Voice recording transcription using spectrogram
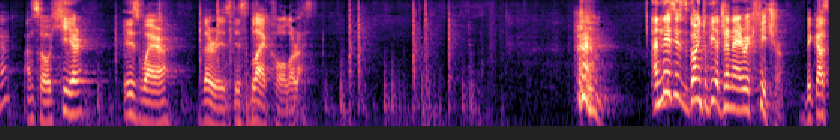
Okay? And so here is where there is this black hole horizon. and this is going to be a generic feature, because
